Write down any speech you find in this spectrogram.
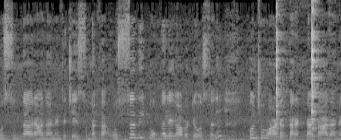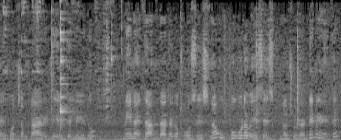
వస్తుందా రాదా అని అయితే చేస్తున్నా. కా- వస్తుంది పొంగలే కాబట్టి వస్తుంది. కొంచెం వాటర్ కరెక్టా కాదా అనేది కొంచెం క్లారిటీ అయితే లేదు. నేనైతే అందాదగా పోసేసిన. ఉప్పు కూడా వేసేసుకున్నా చూడండి. నేనైతే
